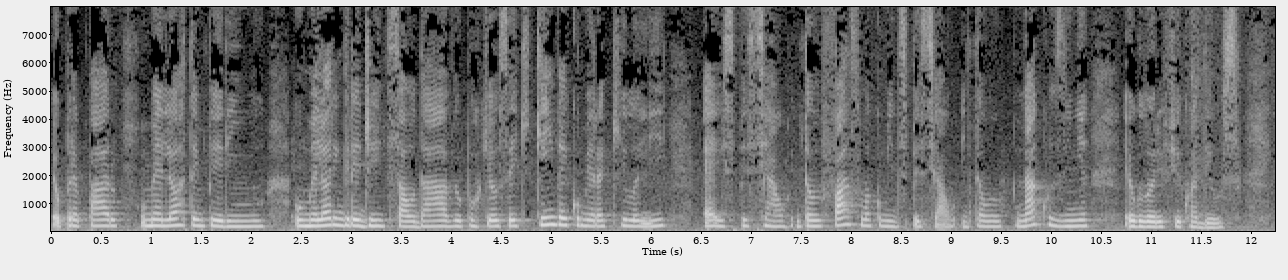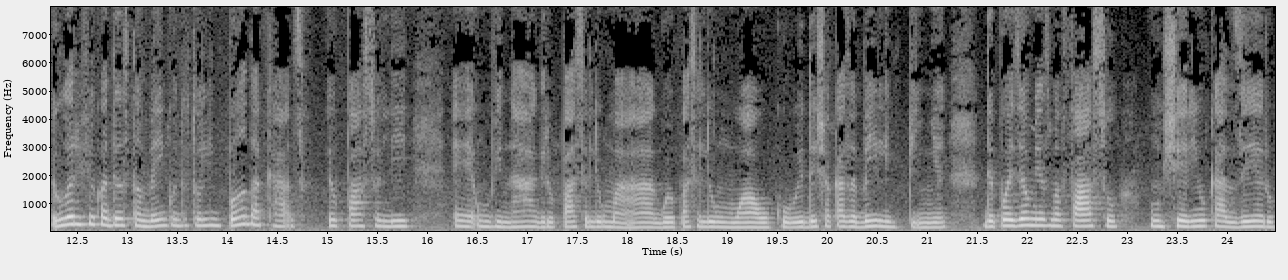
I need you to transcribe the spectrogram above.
Eu preparo o melhor temperinho, o melhor ingrediente saudável, porque eu sei que quem vai comer aquilo ali é especial. Então eu faço uma comida especial. Então eu, na cozinha eu glorifico a Deus. Eu glorifico a Deus também quando eu estou limpando a casa. Eu passo ali é, um vinagre, eu passo ali uma água, eu passo ali um álcool, eu deixo a casa bem limpinha. Depois eu mesma faço um cheirinho caseiro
